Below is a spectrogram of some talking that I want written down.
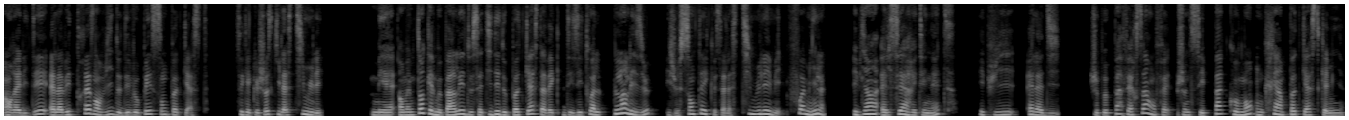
En réalité, elle avait très envie de développer son podcast. C'est quelque chose qui l'a stimulée. Mais en même temps qu'elle me parlait de cette idée de podcast avec des étoiles plein les yeux, et je sentais que ça la stimulait mais fois mille, eh bien, elle s'est arrêtée net, et puis elle a dit Je peux pas faire ça en fait, je ne sais pas comment on crée un podcast, Camille.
